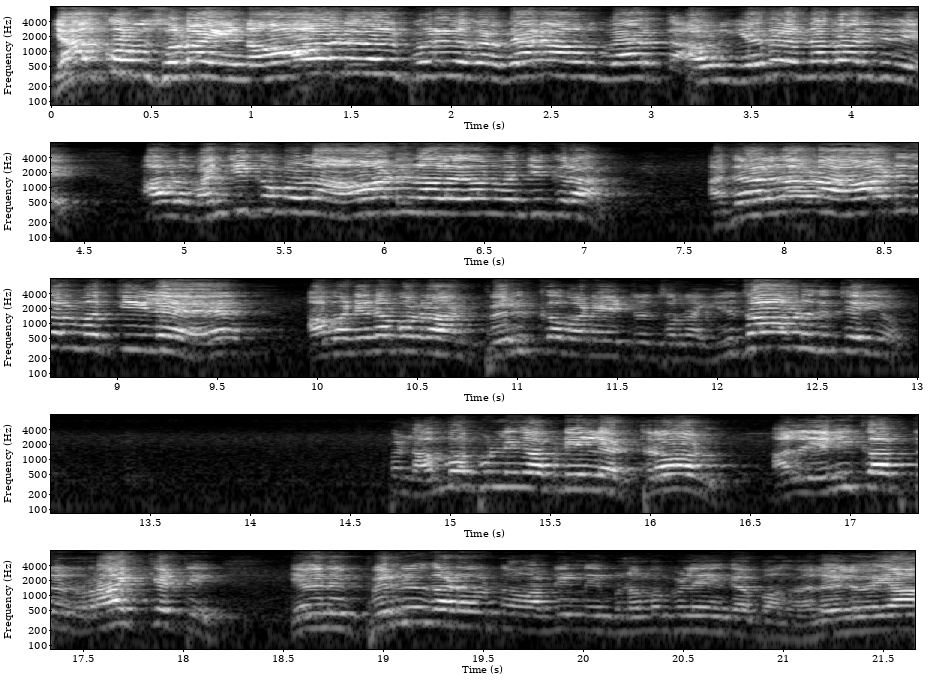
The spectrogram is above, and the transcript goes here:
யாக்கோபு சொல்றா என் ஆடுகள் பெருக வேற அவனுக்கு வேற அவனுக்கு எதிர என்னதான் இருக்குது? அவனை வஞ்சிக்கும் பொழுது ஆடுனாலதான் வஞ்சிக்கிறான். அதனாலதான் அவன் ஆடுகள் மத்தியில அவன் என்ன பண்றான்? பெருக்கம் அடையட்டும் சொல்றான். இதுதான் அவனுக்கு தெரியும். இப்ப நம்ம பிள்ளைங்க அப்படி இல்ல. ட்ரோன் அல்லது ஹெலிகாப்டர் ராக்கெட் எனக்கு பெரு கடவுட்டும் அப்படின்னு இப்ப நம்ம பிள்ளைங்க கேட்பாங்க. அல்லையா?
